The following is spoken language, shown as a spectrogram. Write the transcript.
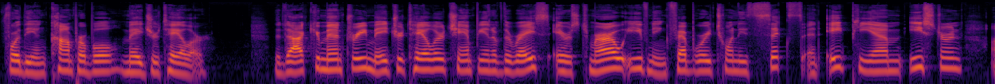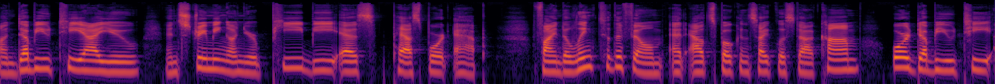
for the incomparable Major Taylor. The documentary Major Taylor, Champion of the Race, airs tomorrow evening, February 26th at 8 p.m. Eastern on WTIU and streaming on your PBS Passport app. Find a link to the film at outspokencyclist.com or WTIU.org.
